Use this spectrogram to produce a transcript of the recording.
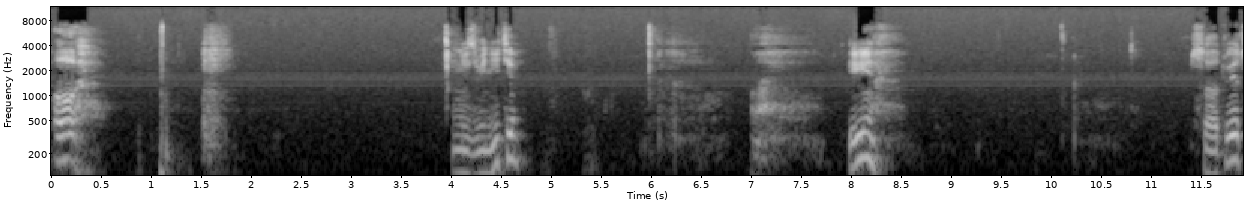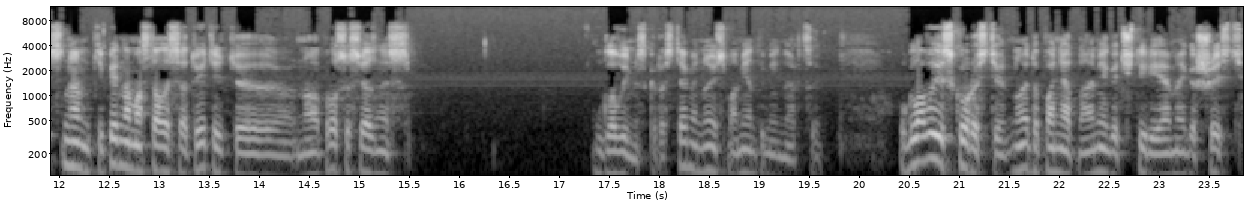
О, Извините. И, соответственно, теперь нам осталось ответить э, на вопросы, связанные с угловыми скоростями, ну и с моментами инерции. Угловые скорости, ну это понятно, омега-4 и омега-6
